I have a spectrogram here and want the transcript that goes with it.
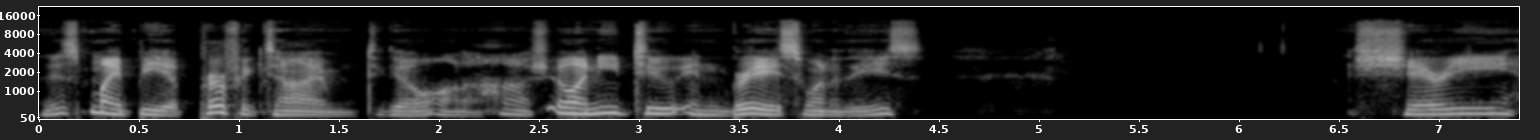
This might be a perfect time to go on a Hajj. Oh, I need to embrace one of these. Sherry.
